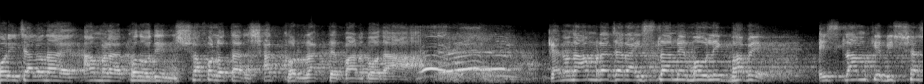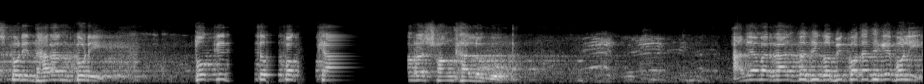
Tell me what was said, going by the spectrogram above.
পরিচালনায় আমরা কোনোদিন সফলতার স্বাক্ষর রাখতে পারব না। কেননা আমরা যারা ইসলামে মৌলিকভাবে ইসলামকে বিশ্বাস করি, ধারণ করি প্রকৃত পক্ষে আমরা সংখ্যালঘু। আমি আমার রাজনৈতিক অভিজ্ঞতা থেকে বলি,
